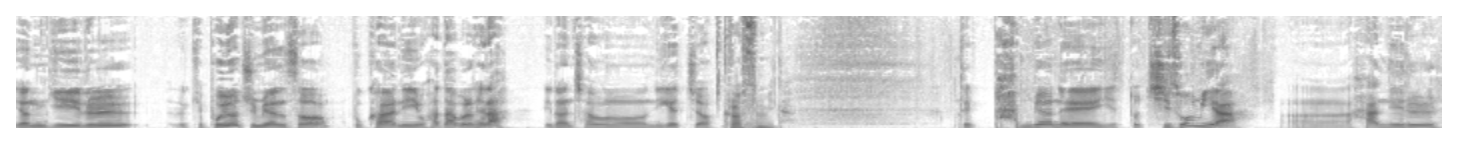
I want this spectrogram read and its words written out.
연기를 이렇게 보여주면서 북한이 화답을 해라 이런 차원이겠죠. 그렇습니다. 근데 반면에 이게 또 지소미아 어, 한일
